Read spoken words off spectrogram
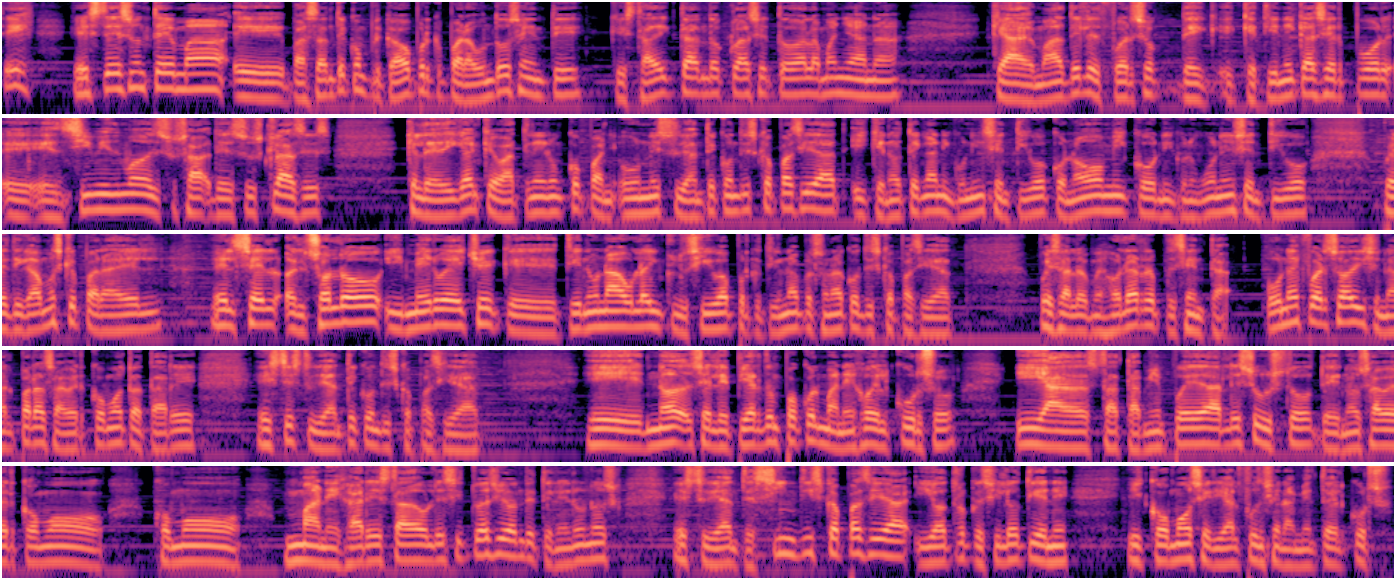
Sí, este es un tema eh, bastante complicado porque para un docente que está dictando clase toda la mañana, que además del esfuerzo de, que tiene que hacer por eh, en sí mismo de sus, de sus clases, que le digan que va a tener un, un estudiante con discapacidad y que no tenga ningún incentivo económico, ni ningún incentivo, pues digamos que para él el, el solo y mero hecho de que tiene una aula inclusiva porque tiene una persona con discapacidad, pues a lo mejor le representa un esfuerzo adicional para saber cómo tratar a eh, este estudiante con discapacidad. y no se le pierde un poco el manejo del curso y hasta también puede darle susto de no saber cómo cómo manejar esta doble situación de tener unos estudiantes sin discapacidad y otro que sí lo tiene y cómo sería el funcionamiento del curso.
